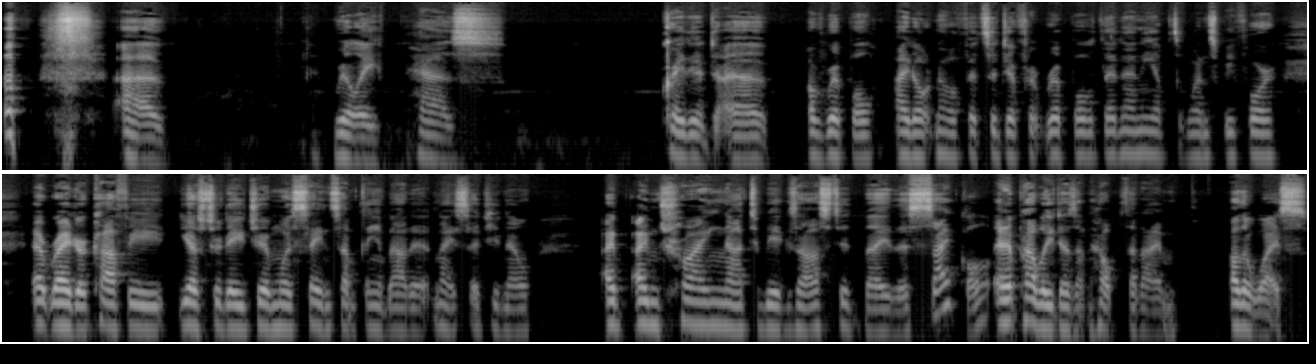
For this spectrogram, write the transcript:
uh, really has created a, a, ripple. I don't know if it's a different ripple than any of the ones before. At Writer Coffee yesterday, Jim was saying something about it, and I said, you know, I, I'm trying not to be exhausted by this cycle, and it probably doesn't help that I'm otherwise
